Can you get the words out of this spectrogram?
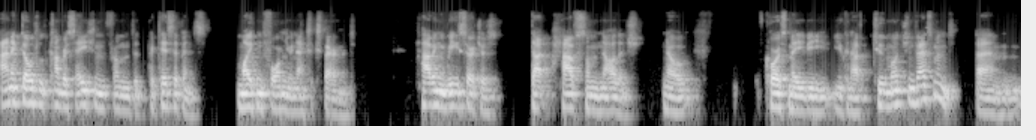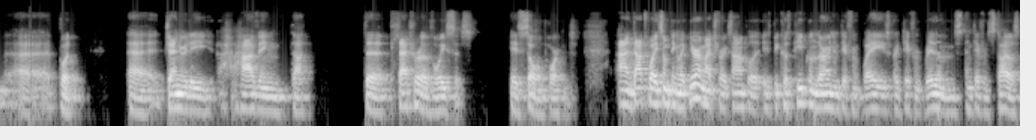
anecdotal conversation from the participants might inform your next experiment. Having researchers that have some knowledge, you know, of course, maybe you can have too much investment, um, uh, but uh, generally having that the plethora of voices is so important. And that's why something like Neuromatch, for example, is because people can learn in different ways or different rhythms and different styles.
